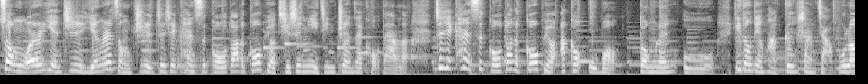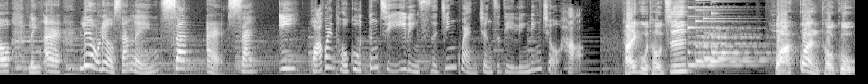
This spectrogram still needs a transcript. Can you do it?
总而言之，言而总之，这些看似高端的股票，其实你已经赚在口袋了。这些看似高端的股票，阿哥五宝东人五，一通电话跟上脚步喽，零二六六三零三二三一，华冠投顾登记一零四金管证字第零零九号，台股投资，华冠投顾。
